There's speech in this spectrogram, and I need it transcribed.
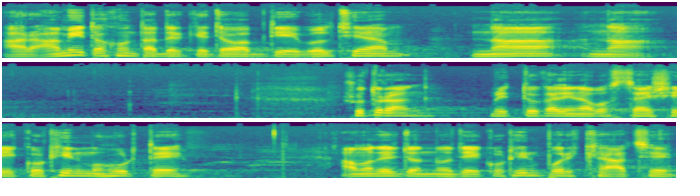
আর আমি তখন তাদেরকে জবাব দিয়ে বলছিলাম, না না। সুতরাং মৃত্যুকালীন অবস্থায় সেই কঠিন মুহূর্তে আমাদের জন্য যে কঠিন পরীক্ষা আছে,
